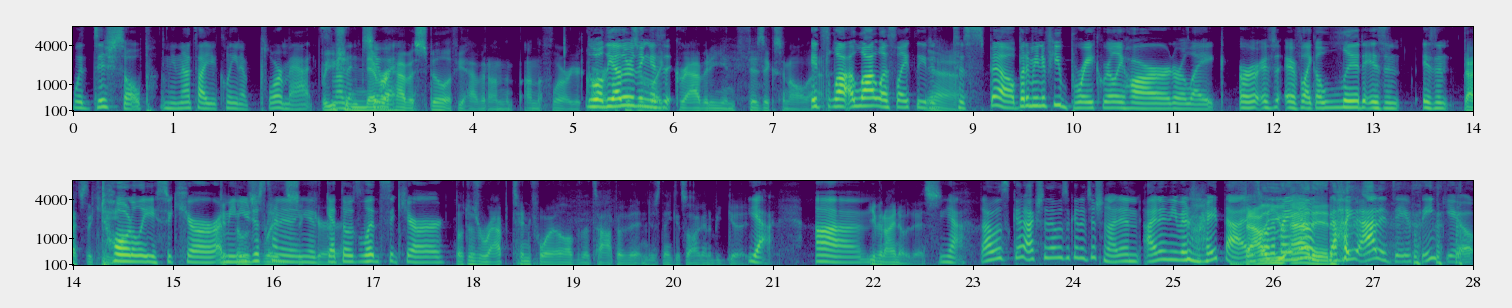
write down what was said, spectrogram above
with dish soap. I mean, that's how you clean a floor mat. But you should never have a spill if you have it on the on the floor of your car. Well, the other because of, thing is like gravity and physics and all that. it's lo- a lot less likely to, Yeah. to spill. But I mean, if you break really hard or like, or if if like a lid isn't isn't that's the key. totally secure, I mean, you just kind of you know, get those lids secure. They'll just wrap tinfoil over the top of it and just think it's all going to be good. Yeah. Um, Even I know this. yeah, that was good. Actually, that was a good addition. I didn't I didn't even write that. It's one of Value my added. notes. Value added, Dave. Thank you.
